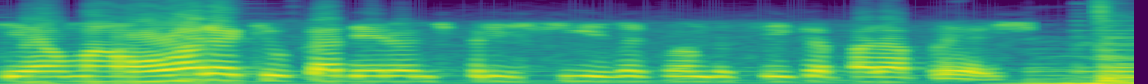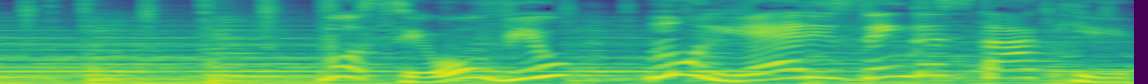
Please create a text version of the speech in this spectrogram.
que é uma hora que o cadeirante precisa quando fica paraplégico. Você ouviu Mulheres em Destaque.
